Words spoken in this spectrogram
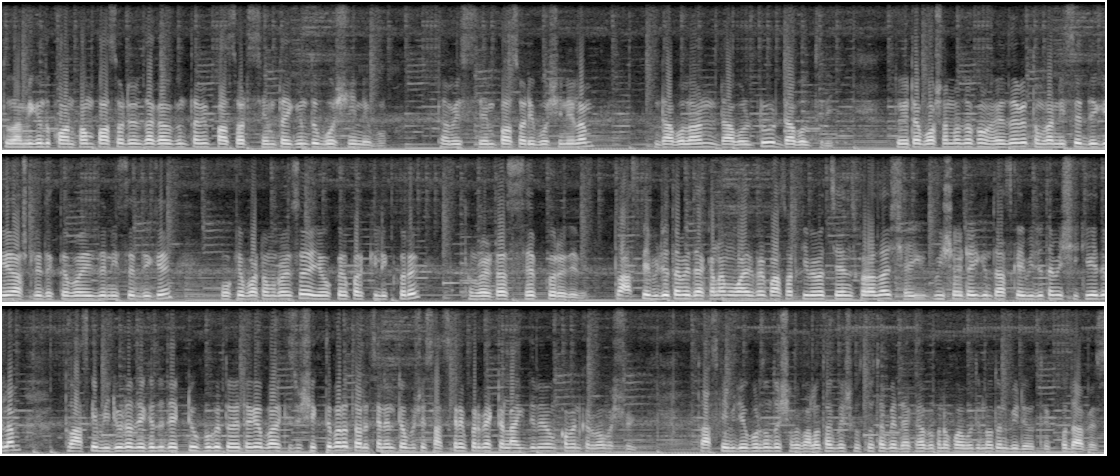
তো আমি কিন্তু কনফার্ম পাসওয়ার্ডের জায়গায় কিন্তু আমি পাসওয়ার্ড সেমটাই কিন্তু বসিয়ে নেব। তো আমি সেম পাসওয়ার্ডই বসিয়ে নিলাম। Double one double two double three তো এটা বসানো যখন হয়ে যাবে, তোমরা নিচের দিকে আসলে দেখতে পাই যে নিচের দিকে ওকে বাটন রয়েছে, এই ওকের উপর ক্লিক করে তোমরা এটা সেভ করে দেবে। তো আজকে ভিডিওতে আমি দেখালাম ওয়াইফাই পাসওয়ার্ড কীভাবে চেঞ্জ করা যায়, সেই বিষয়টাই কিন্তু আজকে ভিডিওতে আমি শিখিয়ে দিলাম। তো আজকে ভিডিওটা দেখে যদি একটু উপকৃত হয়ে থাকে বা কিছু শিখতে পারো, তাহলে চ্যানেলটি অবশ্যই সাবস্ক্রাইব করবে, একটা লাইক দেবে এবং কমেন্ট করবে অবশ্যই। তো আজকে ভিডিও পর্যন্ত সবাই ভালো থাকবে, সুস্থ থাকবে, দেখা হবে কোনো পরবর্তী নতুন ভিডিওতে। খোদা হাফেজ।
